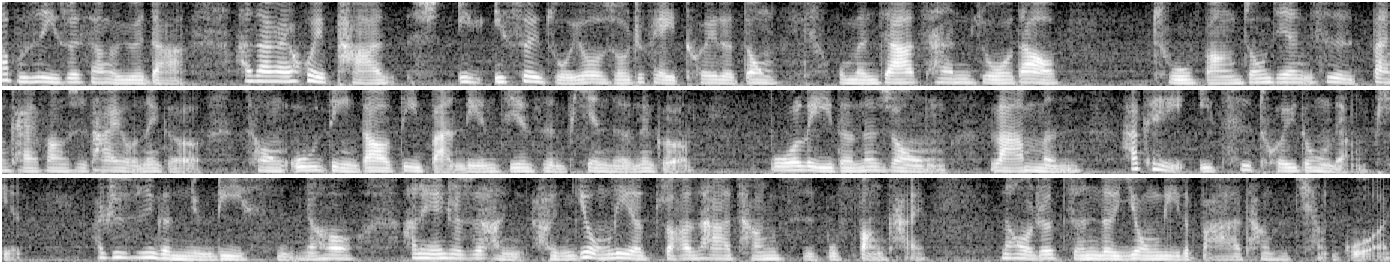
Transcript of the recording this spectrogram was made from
她不是一岁三个月大，她大概会爬一一岁左右的时候就可以推得动我们家餐桌到。厨房中间是半开放式，它有那个从屋顶到地板连接整片的那个玻璃的那种拉门，它可以一次推动两片。它就是一个女力士，然后他那天就是很很用力的抓着他的汤匙不放开，然后我就真的用力的把他的汤匙抢过来，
